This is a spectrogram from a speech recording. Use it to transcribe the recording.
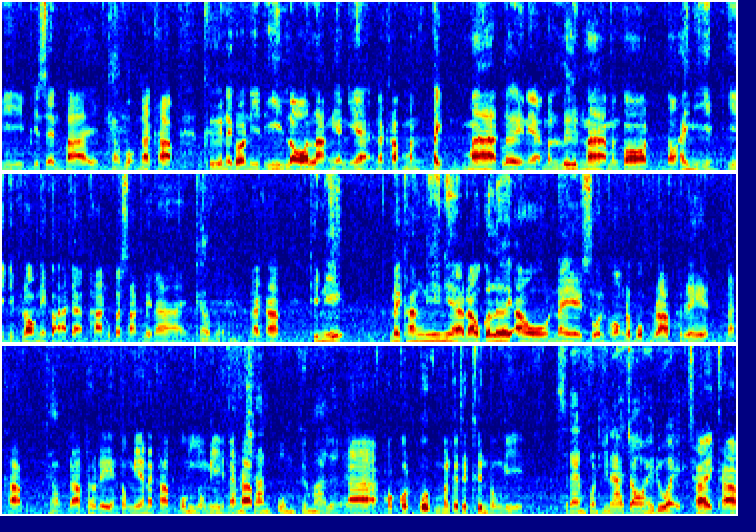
มีพรีเซนต์ไปครับผมนะครับคือในกรณีที่ล้อหลังอย่างเงี้ยนะครับมันติดมากเลยเนี่ยมันลื่นมากมันก็ต่อให้มี e-diff lock เนี่ยก็อาจจะผ่านอุปสรรคไม่ได้ครับผมนะครับทีนี้ในครั้งนี้เนี่ยเราก็เลยเอาในส่วนของระบบรับเทรนนะครับครับรับเทรนตรงเนี้ยนะครับปุ่มตรงนี้ฟันะครับงก์ชันปุ่มขึ้นมาเลยอ่าพอกดปุ๊บมันก็จะขึ้นตรงนี้ แสดงผลที่หน้าจอให้ด้วย ใช่ครับ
